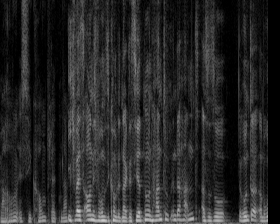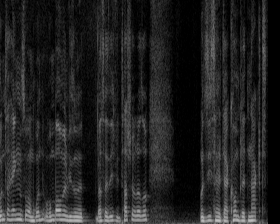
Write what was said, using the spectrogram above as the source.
Warum ist sie komplett nackt? Ich weiß auch nicht, warum sie komplett nackt ist. Sie hat nur ein Handtuch in der Hand, also so runter, am runterhängen, so am rumbaumeln, wie so eine, was weiß ich, wie eine Tasche oder so. Und sie ist halt da komplett nackt.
